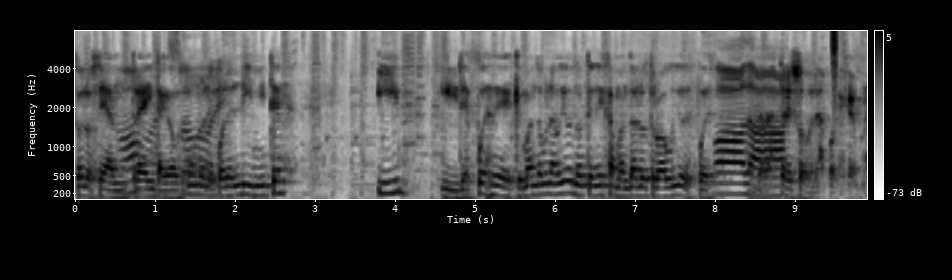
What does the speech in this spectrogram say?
solo sean Ay, 30, que uno le pone el límite y, y después de que manda un audio no te deja mandar otro audio después de las 3 horas, por ejemplo.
